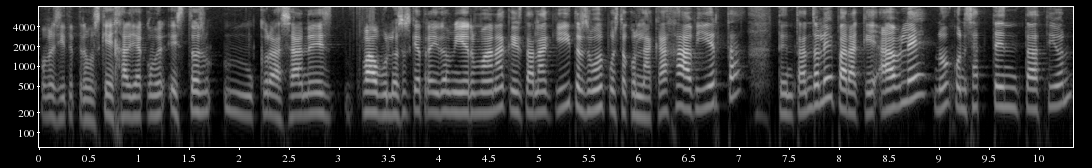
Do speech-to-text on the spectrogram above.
Hombre, sí, te tenemos que dejar ya comer estos mm, croissants fabulosos que ha traído mi hermana, que están aquí. Te los hemos puesto con la caja abierta, tentándole para que hable, ¿no? Con esa tentación.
